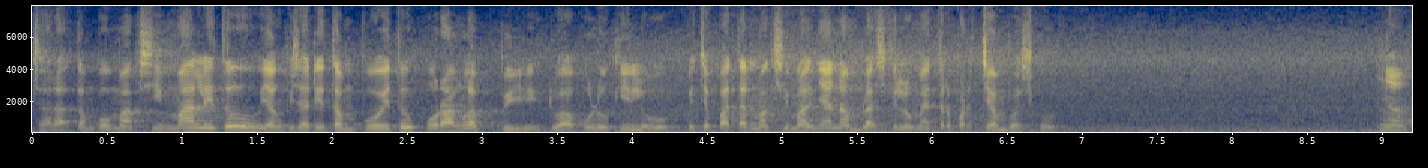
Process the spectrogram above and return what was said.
jarak tempuh maksimal itu yang bisa ditempuh itu kurang lebih 20 kilo. Kecepatan maksimalnya 16 km per jam bosku. Nah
